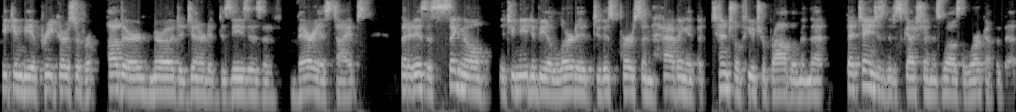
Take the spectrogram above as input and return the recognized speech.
It can be a precursor for other neurodegenerative diseases of various types, but it is a signal that you need to be alerted to this person having a potential future problem, and that that changes the discussion as well as the workup a bit.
